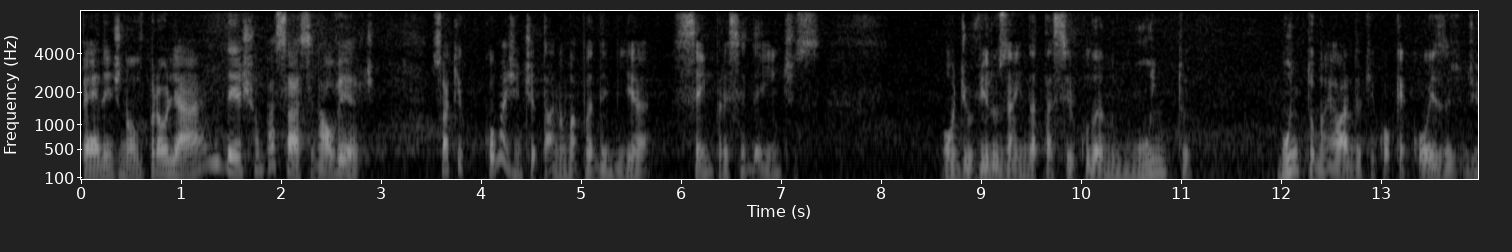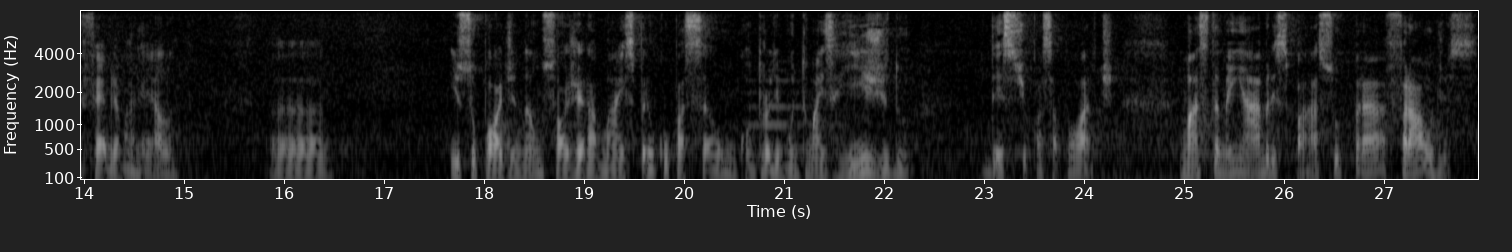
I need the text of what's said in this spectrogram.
pedem de novo para olhar e deixam passar, sinal verde. Só que como a gente está numa pandemia sem precedentes, onde o vírus ainda está circulando muito, muito maior do que qualquer coisa de febre amarela, uh, isso pode não só gerar mais preocupação, um controle muito mais rígido deste passaporte, mas também abre espaço para fraudes.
